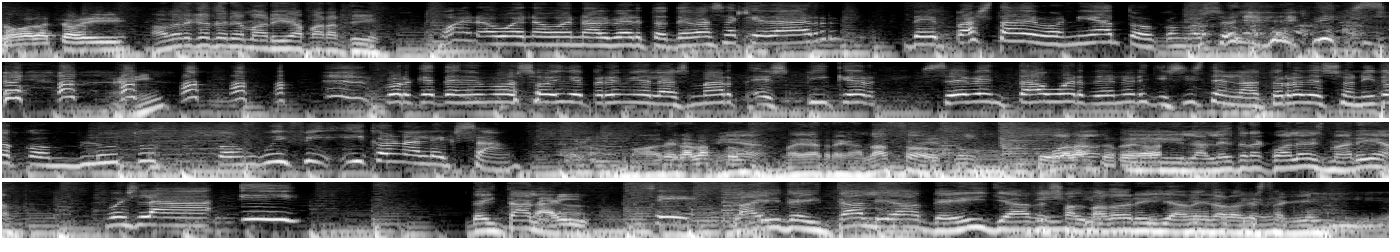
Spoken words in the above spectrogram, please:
Hola, Xavi. A ver qué tiene María para ti. Bueno, bueno, bueno, Alberto, te vas a quedar de pasta de boniato, como suele decirse. Porque tenemos hoy de premio la Smart Speaker 7 Tower de Energy System, la torre de sonido con Bluetooth, con Wi-Fi y con Alexa. Madre Regalazo. mía, vaya regalazo. Bueno, Regalazo, regalazo. ¿y la letra cuál es, María? Pues la I, De Italia. La I. sí. La I de Italia, de Illa, de Salvador Illa, mira lo que está aquí.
